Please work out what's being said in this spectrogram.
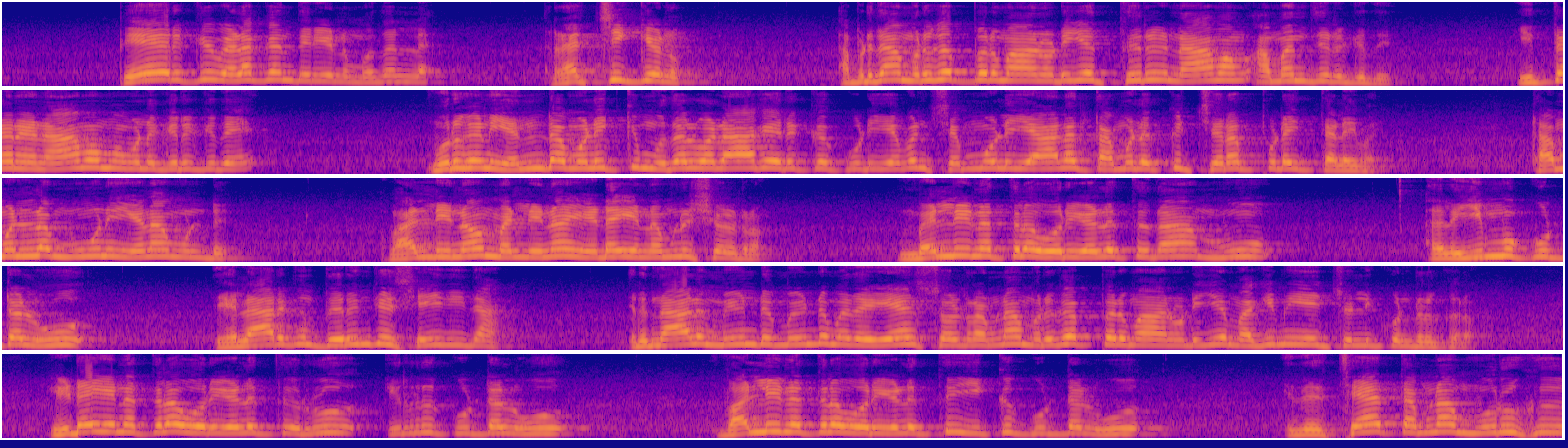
பேருக்கு விளக்கம் தெரியணும் முதல்ல. ரட்சிக்கணும். அப்படி தான் முருகப்பெருமானுடைய திருநாமம் அமைஞ்சிருக்குது. இத்தனை நாமம் அவனுக்கு இருக்குதே. முருகன் எந்த மொழிக்கு முதல்வனாக இருக்கக்கூடியவன் செம்மொழியான தமிழுக்கு சிறப்புடை தலைவன். தமிழில் மூணு இனம் உண்டு. வல்லினம் மெல்லினம் இடையினம்னு சொல்கிறோம் மெல்லினத்தில் ஒரு எழுத்து தான் மூ. அதில் இம்மு கூட்டல் ஊ எல்லாருக்கும் தெரிஞ்ச செய்தி தான் இருந்தாலும் மீண்டும் மீண்டும் இதை ஏன் சொல்கிறோம்னா முருகப்பெருமானுடைய மகிமையை சொல்லி கொண்டிருக்கிறோம். இடையினத்தில் ஒரு எழுத்து ரு இரு கூட்டல் ஊ வல்லினத்தில் ஒரு எழுத்து இக்கு கூட்டல் ஊ இது சேர்த்தோம்னா முருகு.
